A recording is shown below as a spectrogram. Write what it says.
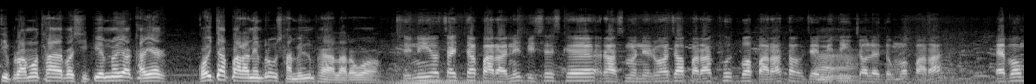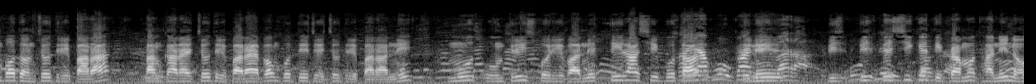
তিপ্রামো থা বা সিপিএম নয় কায়া কয়টা পারানি ব্র সামিল ফায়ালার তিনিও চারটা পারানি বিশেষকে রাসমণি রাজা পাড়া খুদ পাড়া তাও যে মিটিং চলে দম পাড়া এবং বদন চৌধুরী পাড়া তাংকারাই চৌধুরী পাড়া এবং বুদ্ধিজয় চৌধুরী পাড়ানি মুঠ উনত্রিশ পরিবারনি তিরাশি বুতা তিনি বেশিকে তিপ্রাম থানিনো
